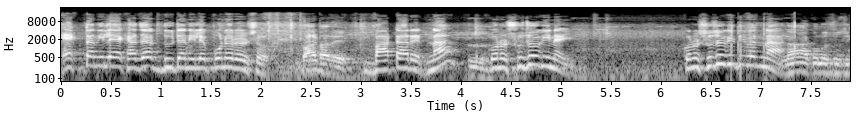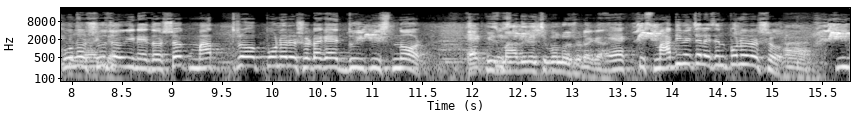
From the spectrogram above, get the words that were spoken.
একটা নিলে এক হাজার দুইটা নিলে পনেরোশো। বাটা rate। বাটা রেট না? কোনো সুযোগই নাই। কোনো সুযোগই দিবেন না? না কোনো সুযোগ কোনো সুযোগই নেই দর্শক। মাত্র পনেরোশো টাকায় দুই পিস নর। এক পিস মা দিয়েছি পনেরোশো টাকা। এক পিস মাদি বেচে লাইছেন পনেরোশো। হ্যাঁ। কিং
